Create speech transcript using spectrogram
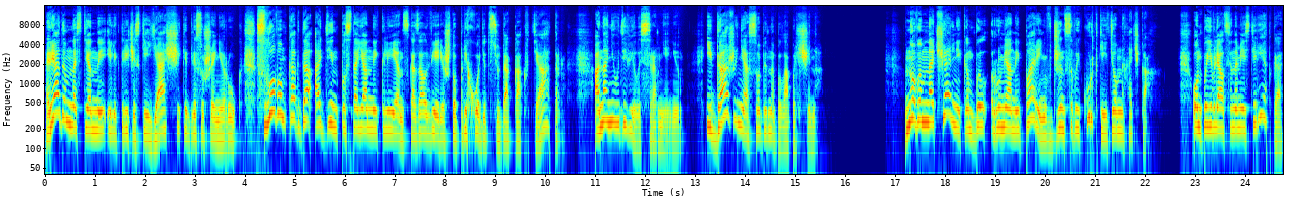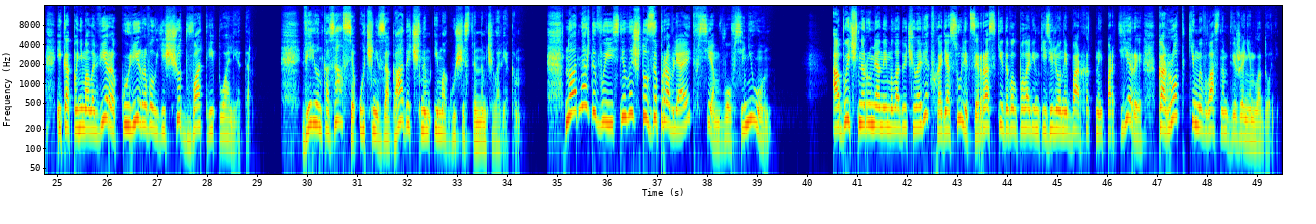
Рядом настенные электрические ящики для сушения рук. Словом, когда один постоянный клиент сказал Вере, что приходит сюда как в театр, она не удивилась сравнению и даже не особенно была польщена. Новым начальником был румяный парень в джинсовой куртке и темных очках. Он появлялся на месте редко и, как понимала Вера, курировал еще два-три туалета. Вере он казался очень загадочным и могущественным человеком. Но однажды выяснилось, что заправляет всем вовсе не он. Обычно румяный молодой человек, входя с улицы, раскидывал половинки зеленой бархатной портьеры коротким и властным движением ладони.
